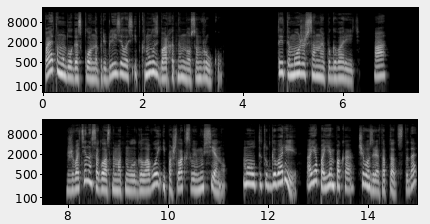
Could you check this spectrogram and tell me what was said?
Поэтому благосклонно приблизилась и ткнулась бархатным носом в руку. Ты-то можешь со мной поговорить, а?» Животина согласно мотнула головой и пошла к своему сену. Мол, ты тут говори, а я поем пока. Чего зря топтаться-то, да?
